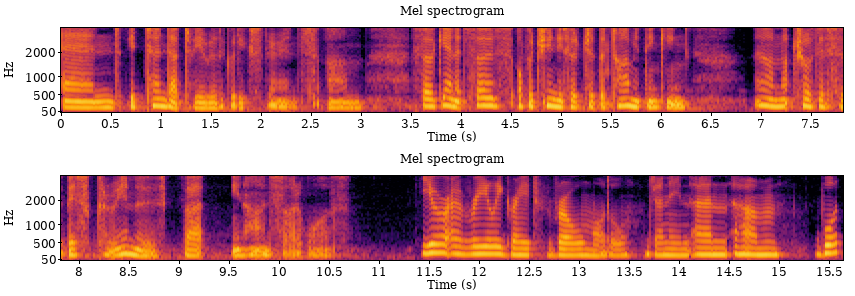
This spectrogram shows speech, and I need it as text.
and it turned out to be a really good experience. Um, so again, it's those opportunities which at the time you're thinking, oh, I'm not sure if this is the best career move, but in hindsight, it was. You're a really great role model, Janeen, and um, what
